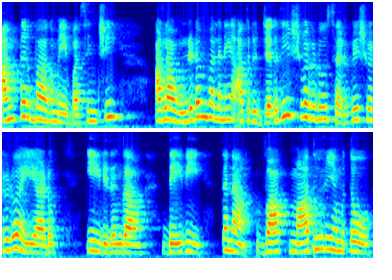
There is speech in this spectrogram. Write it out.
అంతర్భాగమై వసించి అలా ఉండడం వలనే అతడు జగదీశ్వరుడు సర్వేశ్వరుడు అయ్యాడు. ఈ విధంగా దేవి తన వాక్ మాధుర్యముతో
